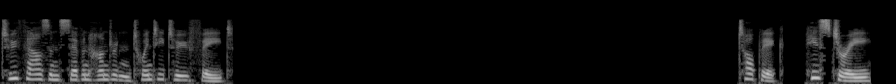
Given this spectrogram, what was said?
(2,722 feet). Topic: History.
